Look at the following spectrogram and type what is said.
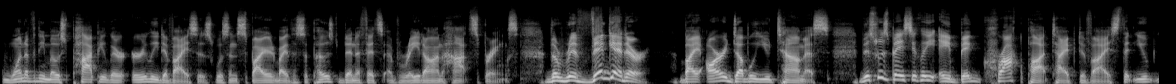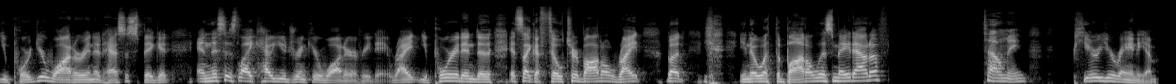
One of the most popular early devices was inspired by the supposed benefits of radon hot springs, the Revigator by R.W. Thomas. This was basically a big crock pot type device that you you poured your water in. It has a spigot, and this is like how you drink your water every day, right? You pour it into it's like a filter bottle, right? But you know what the bottle is made out of? Tell me. Pure uranium.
